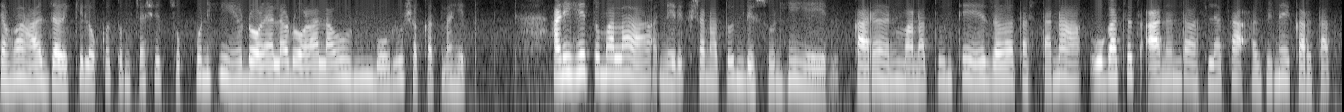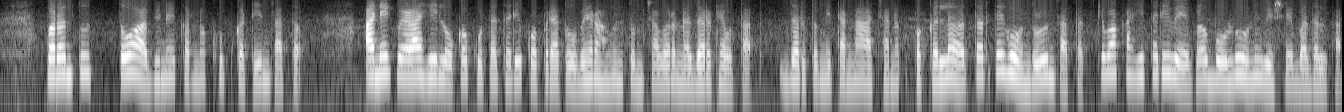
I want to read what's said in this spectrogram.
तेव्हा जळकी लोक तुमच्याशी चुकूनही डोळ्याला डोळा लावून बोलू शकत नाहीत. आणि हे तुम्हाला निरीक्षणातून दिसूनही येईल. कारण मनातून ते जळत असताना उगाच आनंद असल्याचा अभिनय करतात. परंतु तो अभिनय करणं खूप कठीण जातं. अनेक वेळा ही लोक कुठंतरी कोपऱ्यात उभे राहून तुमच्यावर नजर ठेवतात. जर तुम्ही त्यांना अचानक पकडलं तर ते गोंधळून जातात किंवा काहीतरी वेगळं बोलून विषय बदलतात.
